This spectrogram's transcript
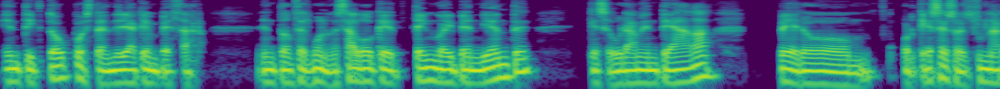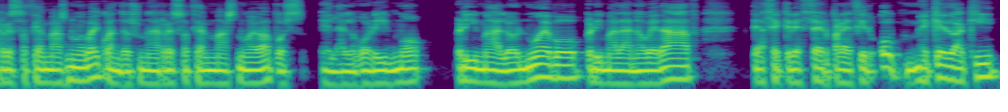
En TikTok, pues tendría que empezar. Entonces, bueno, es algo que tengo ahí pendiente, que seguramente haga, pero porque es eso, es una red social más nueva y cuando es una red social más nueva, pues el algoritmo prima lo nuevo, prima la novedad, te hace crecer para decir, oh, me quedo aquí.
